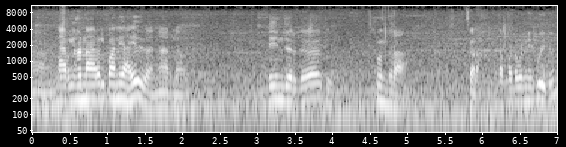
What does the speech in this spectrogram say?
हां नारळ नारळ पाणी आहे नारळावर. डेंजर ग तू सुंदरा. चला आता पटापट निघू इथून.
